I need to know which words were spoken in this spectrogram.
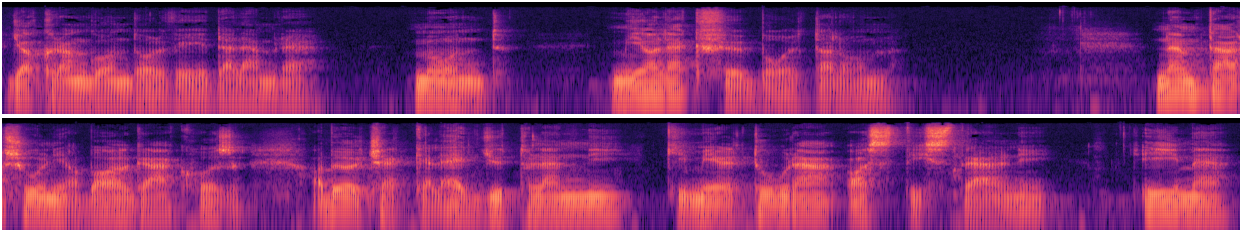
gyakran gondol védelemre. Mond, mi a legfőbb oltalom? Nem társulni a balgákhoz, a bölcsekkel együtt lenni, ki méltó rá, azt tisztelni. Íme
